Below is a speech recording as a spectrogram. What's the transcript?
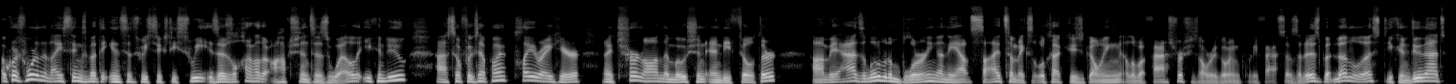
Of course, one of the nice things about the Insta360 suite is there's a lot of other options as well that you can do. Uh, so for example, I play right here and I turn on the motion ND filter, um, it adds a little bit of blurring on the outside, so it makes it look like she's going a little bit faster. She's already going pretty fast as it is, but nonetheless, you can do that.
